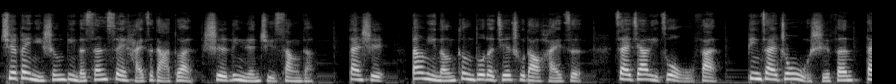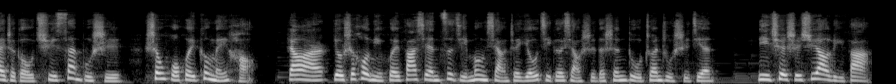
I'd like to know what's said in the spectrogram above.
却被你生病的三岁孩子打断，是令人沮丧的。但是，当你能更多的接触到孩子，在家里做午饭。并在中午时分带着狗去散步时，生活会更美好。然而，有时候你会发现自己梦想着有几个小时的深度专注时间。你确实需要理发，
